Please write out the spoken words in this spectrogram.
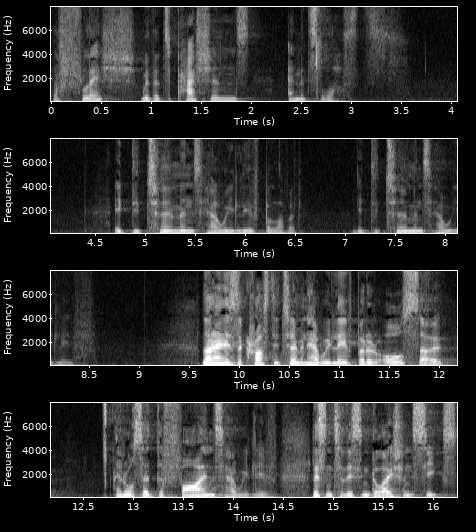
the flesh with its passions and its lusts. It determines how we live, beloved. It determines how we live. Not only does the cross determine how we live, but it also it also defines how we live. Listen to this in Galatians 6.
